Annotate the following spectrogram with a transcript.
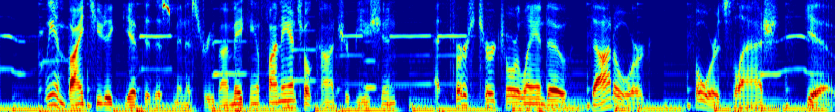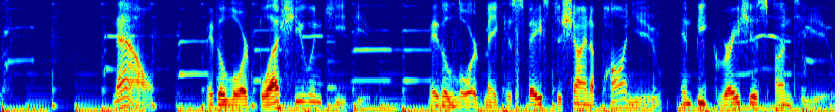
we invite you to give to this ministry by making a financial contribution at firstchurchorlando.org forward slash give. Now, may the Lord bless you and keep you. May the Lord make his face to shine upon you and be gracious unto you.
